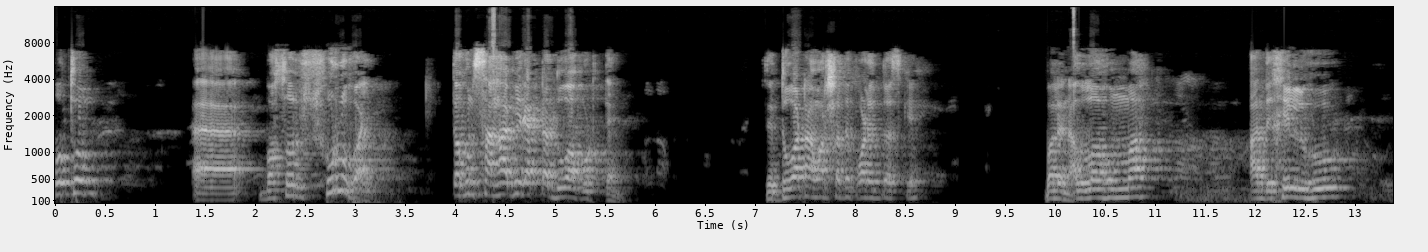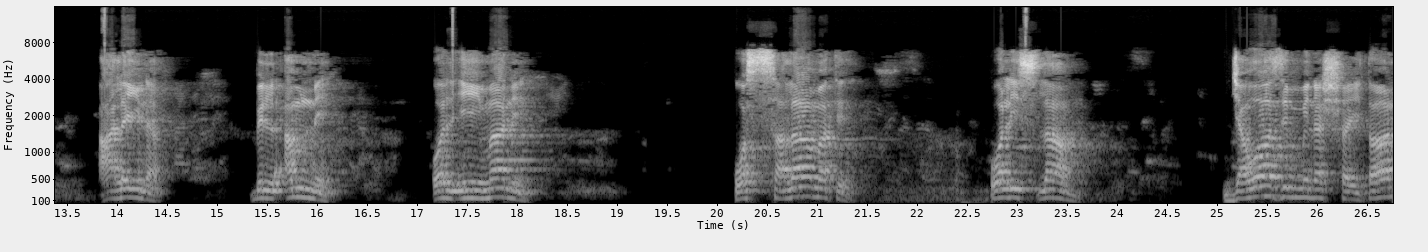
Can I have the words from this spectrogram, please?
প্রথম বছর শুরু হয়, তখন সাহাবির একটা দোয়া পড়তেন। যে দোয়াটা আমার সাথে পড়েন তো আজকে। বলেন আল্লাহ আদখিলহু আলাইনা বিল আমনি ওয়াল ইমানি ওয়াস সালামাতি ওয়াল ইসলাম জাওয়াজিম মিনাশ শাইতান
